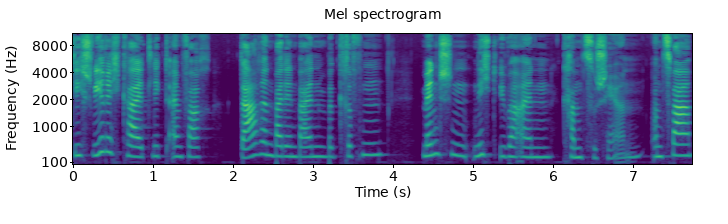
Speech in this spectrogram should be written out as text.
Die Schwierigkeit liegt einfach darin, bei den beiden Begriffen Menschen nicht über einen Kamm zu scheren. Und zwar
